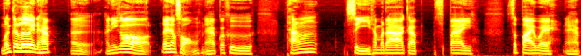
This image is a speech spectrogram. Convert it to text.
เหมือนกันเลยนะครับเอออันนี้ก็ได้ทั้งสองนะครับก็คือทั้ง 4 ธรรมดากับสปายสปายแวร์นะครับ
